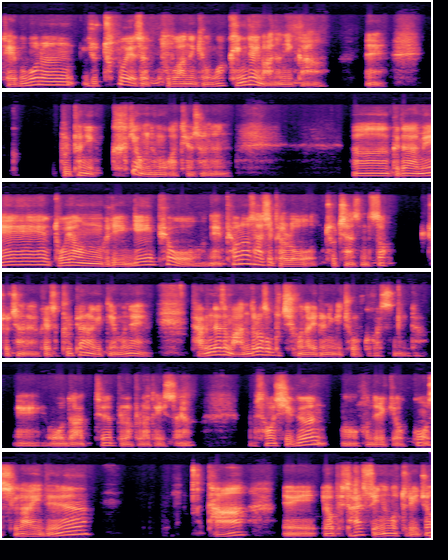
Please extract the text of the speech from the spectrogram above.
대부분은 유튜브에서 구하는 경우가 굉장히 많으니까 네, 불편이 크게 없는 것 같아요. 저는. 어, 그 다음에 도형 그리기, 표. 네, 표는 사실 별로 좋지 않습니다. 썩 좋지 않아요. 그래서 불편하기 때문에 다른 데서 만들어서 붙이거나 이러는 게 좋을 것 같습니다. 네, 오다트 블라블라 돼 있어요. 서식은 어, 건드릴 게 없고 슬라이드 다 예, 옆에서 할 수 있는 것들이죠.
